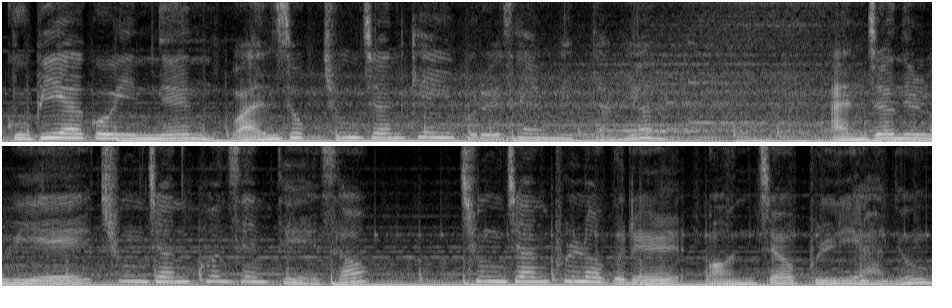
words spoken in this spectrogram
구비하고 있는 완속 충전 케이블을 사용했다면 안전을 위해 충전 콘센트에서 충전 플러그를 먼저 분리한 후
